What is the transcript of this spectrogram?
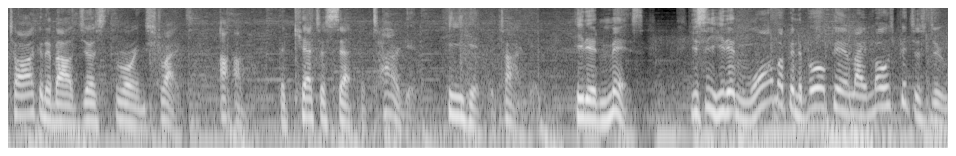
talking about just throwing strikes. Uh-uh. The catcher set the target. He hit the target. He didn't miss. You see, he didn't warm up in the bullpen like most pitchers do,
